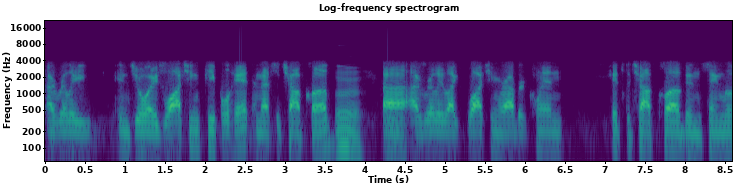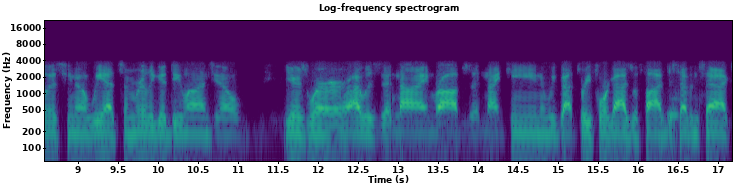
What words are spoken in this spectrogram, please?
I really enjoyed watching people hit, and that's a chop club. Mm. Uh, I really liked watching Robert Quinn hit the chop club in St. Louis. You know, we had some really good D lines, you know, years where I was at nine, Rob's at 19, and we've got three, four guys with five to seven sacks.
